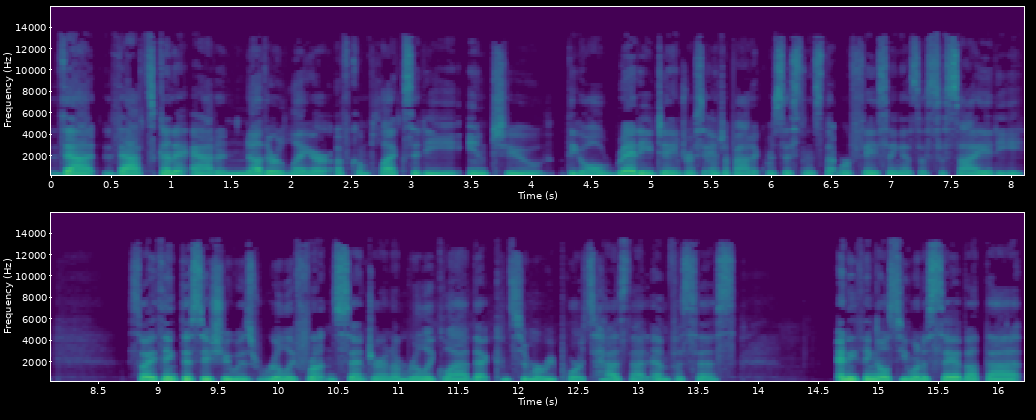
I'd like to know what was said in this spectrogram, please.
that that's going to add another layer of complexity into the already dangerous antibiotic resistance that we're facing as a society. So I think this issue is really front and center, and I'm really glad that Consumer Reports has that emphasis. Anything else you want to say about that?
